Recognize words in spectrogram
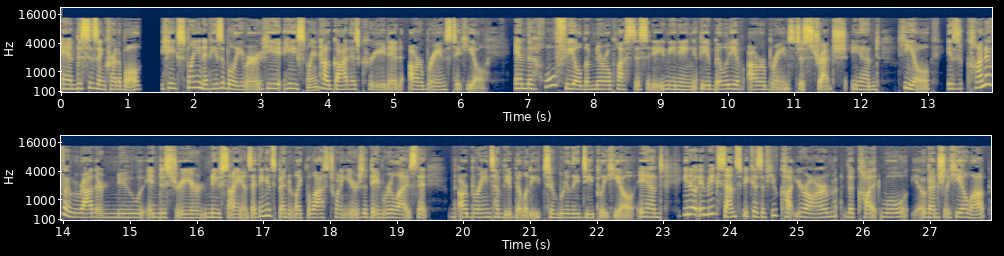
and this is incredible, he explained it. He's a believer. He he explained how God has created our brains to heal. And the whole field of neuroplasticity, meaning the ability of our brains to stretch and heal, is kind of a rather new industry or new science. I think it's been like the last 20 years that they've realized that our brains have the ability to really deeply heal. And, you know, it makes sense because if you cut your arm, the cut will eventually heal up.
